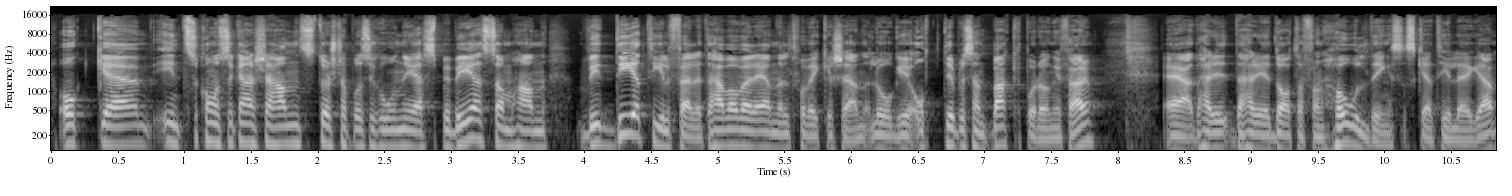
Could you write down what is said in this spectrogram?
Och eh, inte så konstigt kanske, hans största position i SBB som han vid det tillfället, det här var väl en eller två veckor sedan, låg i 80% back på det ungefär. Eh, det, här, är- det här är data från Holdings, ska jag tillägga.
